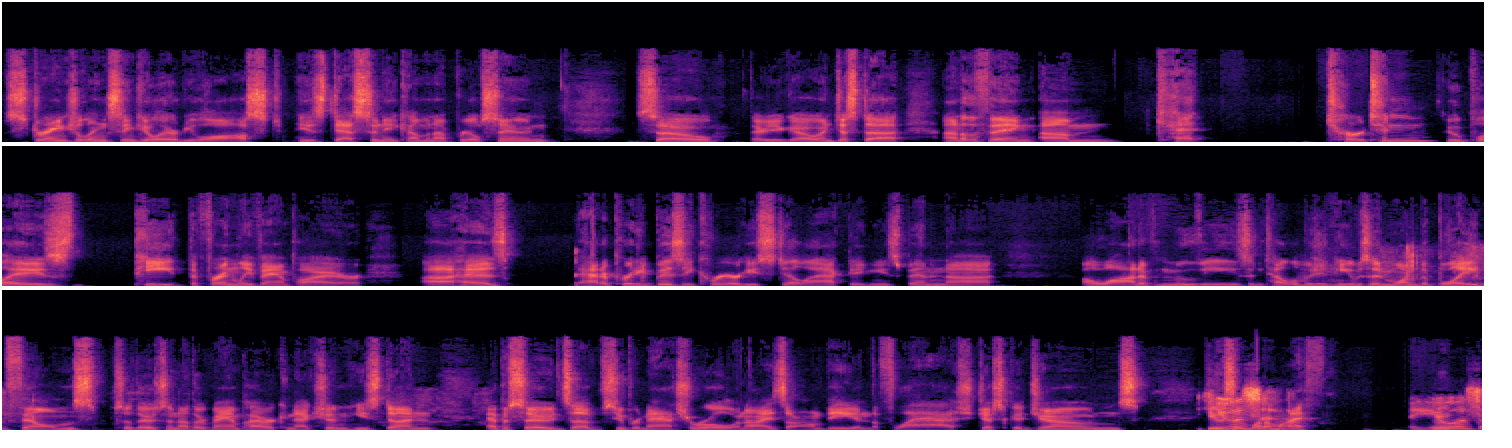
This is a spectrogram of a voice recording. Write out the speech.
Strangeling Singularity Lost. His Destiny coming up real soon. So there you go. And just uh, another thing, um, Kett Turton, who plays Pete, the friendly vampire, uh, has had a pretty busy career. He's still acting. He's been in uh, a lot of movies and television. He was in one of the Blade films, so there's another vampire connection. He's done episodes of Supernatural and I Zombie and The Flash, Jessica Jones. He, He was, was in one a- of my. He Hmm? was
